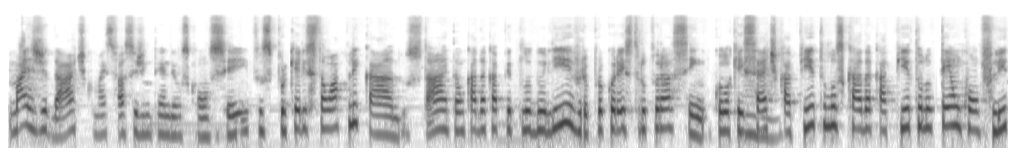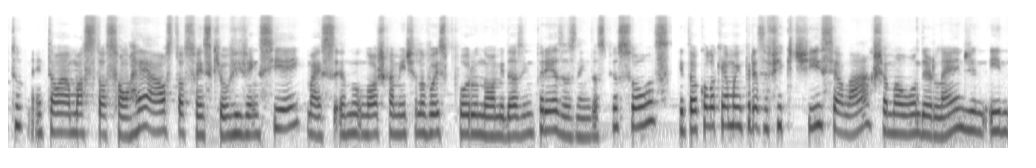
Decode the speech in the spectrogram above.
mais didático, mais fácil de entender os conceitos, porque eles estão aplicados, tá? Então, cada capítulo do livro, eu procurei estruturar assim. Coloquei uhum. sete capítulos, cada capítulo tem um conflito, né? então é uma situação real, situações que eu vivenciei, mas eu, logicamente eu não vou expor o nome das empresas nem das pessoas. Então, eu coloquei uma empresa fictícia lá, chama Wonderland, e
